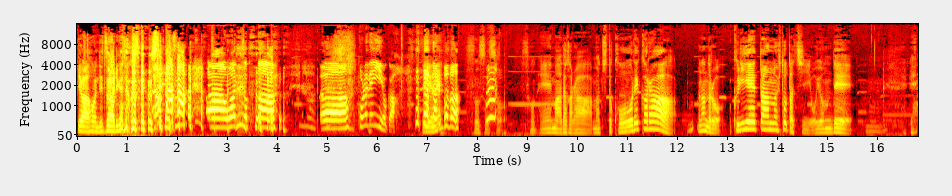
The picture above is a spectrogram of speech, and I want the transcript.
では本日はありがとうございました。ああ、終わっちゃった。ああ、これでいいのか。ね。なるほど。そうそうそう。そうね。まあだから、まあちょっとこれから、なんだろう、クリエイターの人たちを呼んで、エン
